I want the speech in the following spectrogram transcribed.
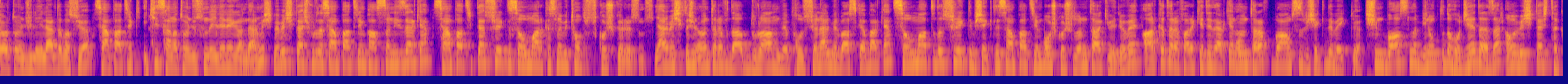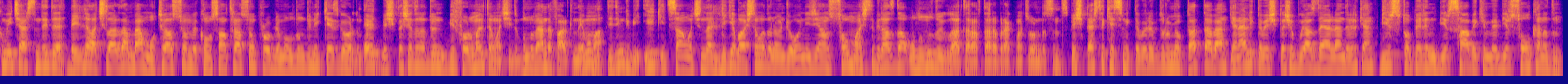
4 oyuncuyla ileride basıyor. St. Patrick 2 kanat oyuncusunu da ileriye göndermiş. Ve Beşiktaş burada St. Patrick'in paslarını izlerken St. Patrick'ten sürekli savunma arkasına bir topsuz koşu görüyorsunuz. Yani Beşiktaş'ın ön tarafı daha durağan ve pozisyonel bir baskı yaparken savunma hattı da sürekli bir şekilde St. Patrick'in boş koşularını takip ediyor ve arka taraf hareket ederken ön taraf bağımsız bir şekilde bekliyor. Şimdi bu aslında bir noktada hocaya da yazar ama Beşiktaş takımı içerisinde de belli açılardan ben motivasyon ve konsantrasyon problemi olduğunu dün ilk kez gördüm. Evet Beşiktaş adına dün bir formalite maçıydı. Bunu ben de farkındayım ama dediğim gibi ilk iç saha maçında lige başlamadan önce oynayacağınız son maçta biraz daha olumlu duygular taraftara bırakmak zorundasınız. Beşiktaş'ta kesinlikle böyle bir durum yoktu. Hatta ben genellikle Beşiktaş'ı bu yaz değerlendirirken bir stoperin, bir sağ bekin ve bir sol kanadın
